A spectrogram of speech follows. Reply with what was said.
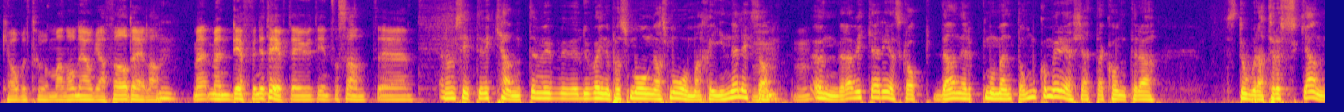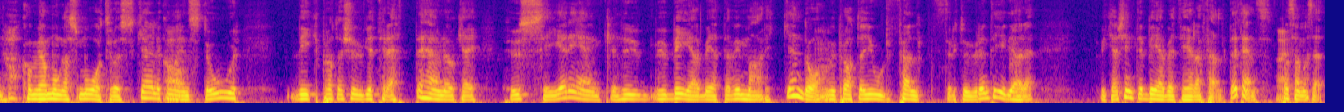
kabeltrumman har några fördelar. Mm. Men, men definitivt det är ju ett intressant... Eh, de sitter vid kanten. Du var inne på många småmaskiner liksom. mm, mm. Undrar vilka redskap den eller moment de kommer ersätta kontra stora tröskan. Kommer vi ha många små tröskor eller kommer Ja. en stor? Vi pratar 2030 här nu, okej. Hur ser egentligen, hur, hur bearbetar vi marken då? Mm. Om vi pratar jordfältstrukturen tidigare. Vi kanske inte bearbetar hela fältet ens Nej. på samma sätt.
